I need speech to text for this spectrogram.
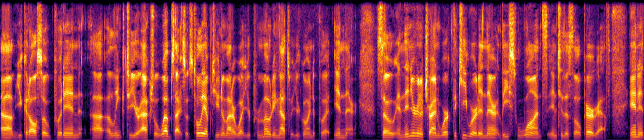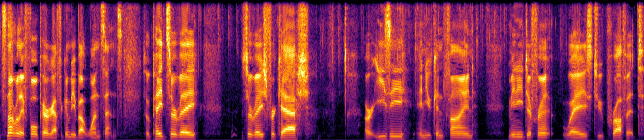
Um, you could also put in uh, a link to your actual website. So it's totally up to you no matter what you're promoting, that's what you're going to put in there. So, and then you're going to try and work the keyword in there at least once into this little paragraph. And it's not really a full paragraph, it can be about one sentence. So paid survey, surveys for cash, are easy and you can find many different ways to profit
